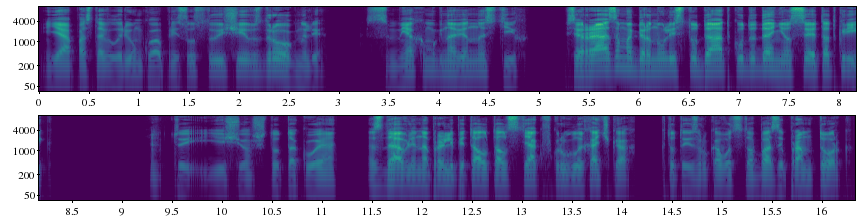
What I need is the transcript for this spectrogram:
Я поставил рюмку, а присутствующие вздрогнули. Смех мгновенно стих. Все разом обернулись туда, откуда донесся этот крик. «Это еще что такое?» — сдавленно пролепетал толстяк в круглых очках. Кто-то из руководства базы «Промторг».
